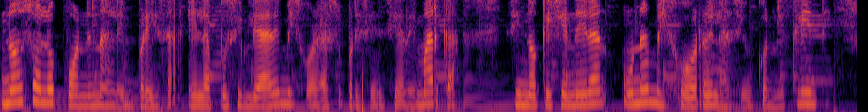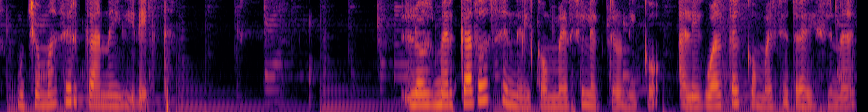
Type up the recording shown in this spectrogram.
No solo ponen a la empresa en la posibilidad de mejorar su presencia de marca, sino que generan una mejor relación con el cliente, mucho más cercana y directa. Los mercados en el comercio electrónico, al igual que el comercio tradicional,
